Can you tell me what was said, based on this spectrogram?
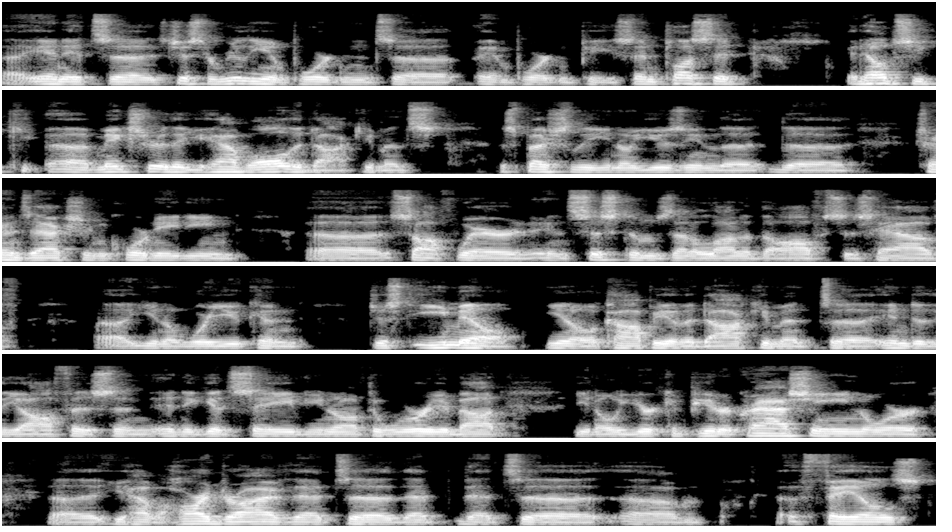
Uh, and it's uh, it's just a really important uh, important piece. And plus it it helps you uh, make sure that you have all the documents especially you know using the the transaction coordinating uh, software and, and, systems that a lot of the offices have uh, you know where you can just email you know a copy of a document into the office and, and it gets saved. You don't have to worry about you know your computer crashing or uh, you have a hard drive that uh, that that uh, um, fails.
